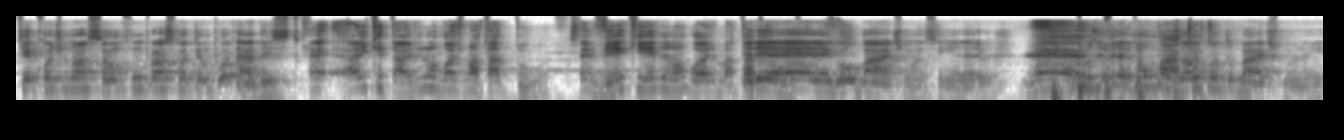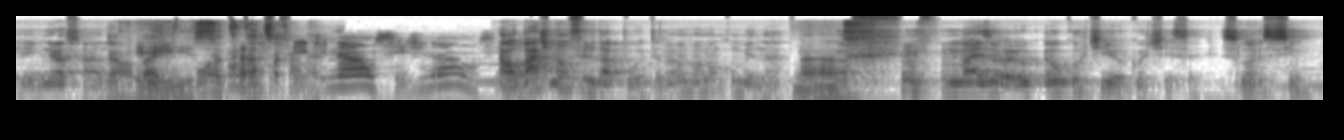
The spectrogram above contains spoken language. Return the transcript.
ter continuação com a próxima temporada. Isso- É, aí que tá, ele não gosta de matar a tua. Você vê que ele não gosta de matar Ele a tua. é, ele é igual o Batman, assim. Ele é... É, Inclusive, ele é tão não mata cuzão quanto o Batman, né? Engraçado. Não, aí, isso, porra, cara. tá de Cid, não, Cid, não. Cid. Ah, o Batman é um filho da puta. Vamos, vamos combinar. Nossa. Mas eu, eu, eu curti, eu curti esse, esse lance, sim.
